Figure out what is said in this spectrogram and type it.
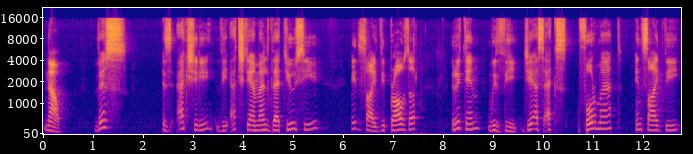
Now this is actually the HTML that you see inside the browser written with the JSX format inside the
